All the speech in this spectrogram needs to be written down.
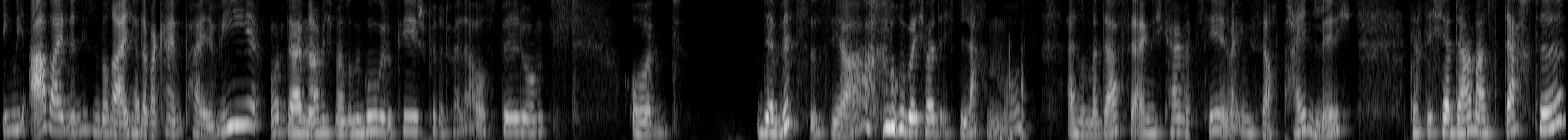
irgendwie arbeiten in diesem Bereich, hatte aber keinen Peil wie. Und dann habe ich mal so gegoogelt, okay, spirituelle Ausbildung. Und der Witz ist ja, worüber ich heute echt lachen muss, also man darf es ja eigentlich keinem erzählen, weil irgendwie ist ja auch peinlich, dass ich ja damals dachte,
